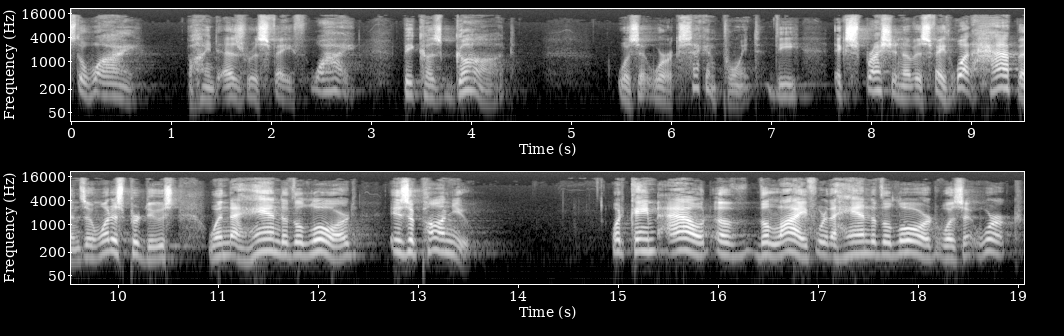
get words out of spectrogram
It's the why behind Ezra's faith. Why? Because God was at work. Second point, the expression of his faith. What happens and what is produced when the hand of the Lord is upon you? What came out of the life where the hand of the Lord was at work?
